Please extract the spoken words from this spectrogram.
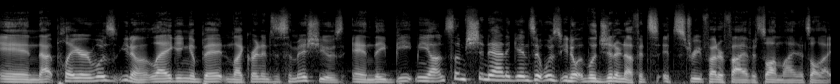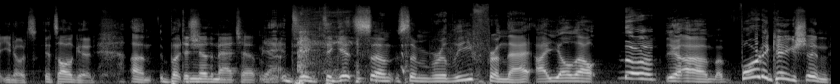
and that player was, you know, lagging a bit and like ran into some issues and they beat me on some shenanigans. It was, you know, legit enough. It's it's Street Fighter 5, it's online, it's all that. You know, it's it's all good. Um but Didn't know the matchup. Yeah. to, to get some some relief from that, I yelled out. Yeah, um, fornication,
